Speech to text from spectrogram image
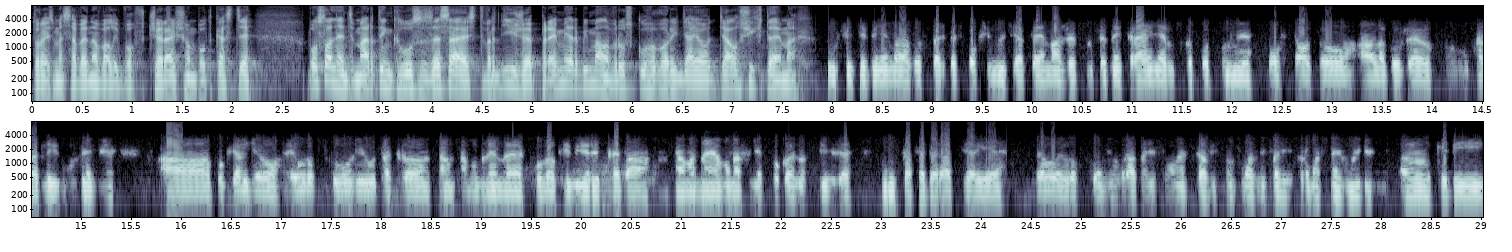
ktorej sme sa venovali vo včerajšom podcaste. Poslanec Martin Klus z SAS tvrdí, že premiér by mal v Rusku hovoriť aj o ďalších témach. Určite by nemala zostať bez povšimnutia téma, že v susednej krajine Rusko podporuje povstalcov alebo že ukradli územie a pokiaľ ide o Európsku úniu, tak uh, tam samozrejme po veľkej miere treba dávať najavo našu nespokojnosť tým, že Ruská federácia je celou Európskou úniou vrátane Slovenska v istom slova zmysle informačnej vojne, uh, kedy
